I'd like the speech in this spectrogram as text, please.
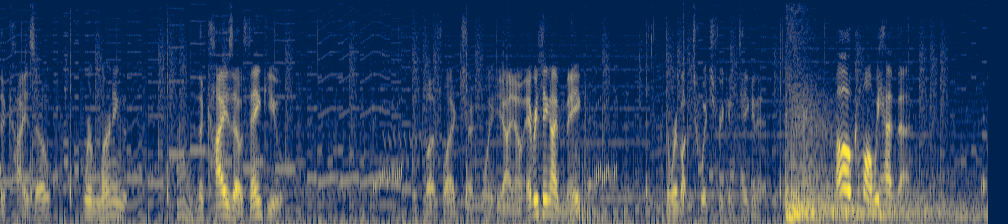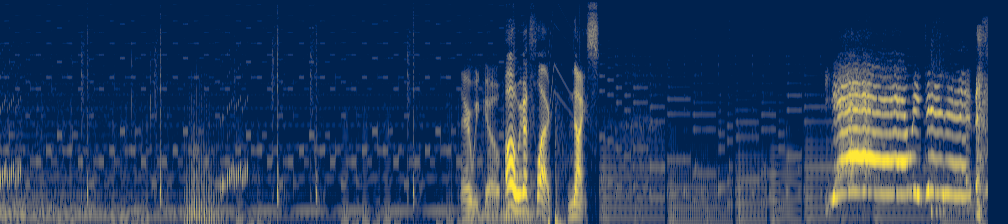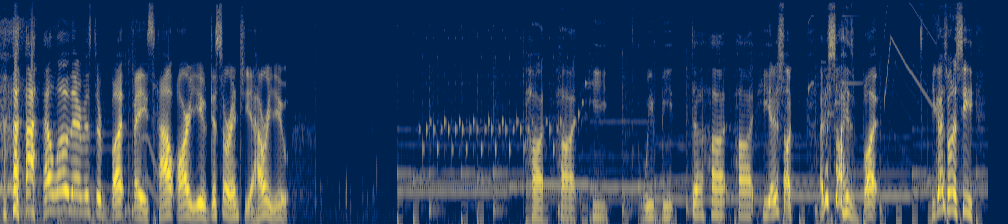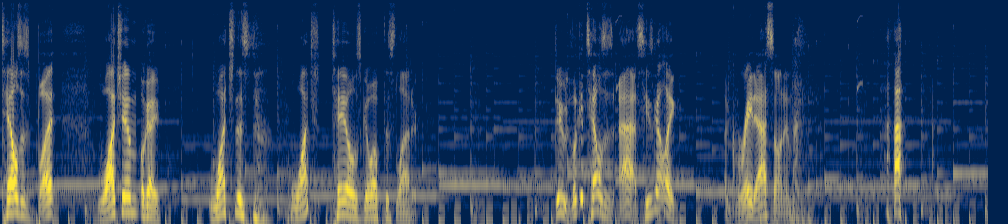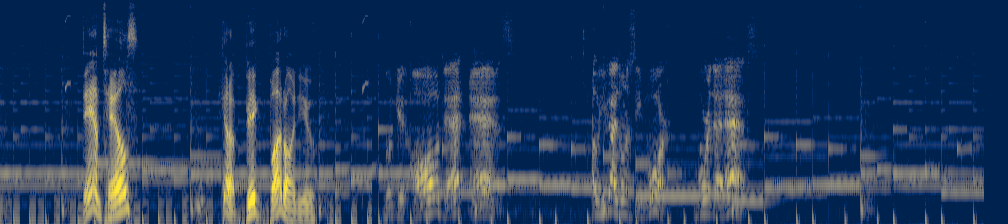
the Kaizo. We're learning oh. the Kaizo. Thank you. Butt flag checkpoint. Yeah, I know. Everything I make, I have to worry about Twitch freaking taking it. Oh, come on. We had that. There we go. Oh, we got the flag. Nice. Yeah, we did it. Hello there, Mr. Buttface. How are you? Disorentia, how are you? Hot, hot heat. We beat the hot, hot heat. I just saw, I just saw his butt. You guys want to see Tails' butt? Watch him. Okay, watch this. Watch Tails go up this ladder. Dude, look at Tails' ass. He's got like a great ass on him. Damn, Tails. You got a big butt on you. Look at all that ass. Oh, you guys want to see more? More of that ass.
